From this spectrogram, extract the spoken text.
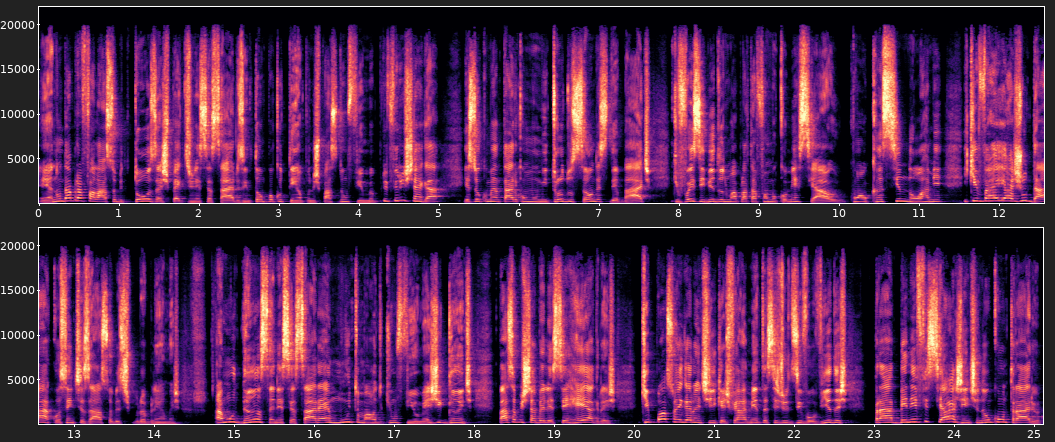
É, não dá para falar sobre todos os aspectos necessários em tão pouco tempo no espaço de um filme. Eu prefiro enxergar esse documentário como uma introdução desse debate, que foi exibido numa plataforma comercial com alcance enorme e que vai ajudar a conscientizar sobre esses problemas. A mudança necessária é muito maior do que um filme, é gigante. Passa por estabelecer regras que possam garantir que as ferramentas sejam desenvolvidas para beneficiar a gente, não o contrário.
